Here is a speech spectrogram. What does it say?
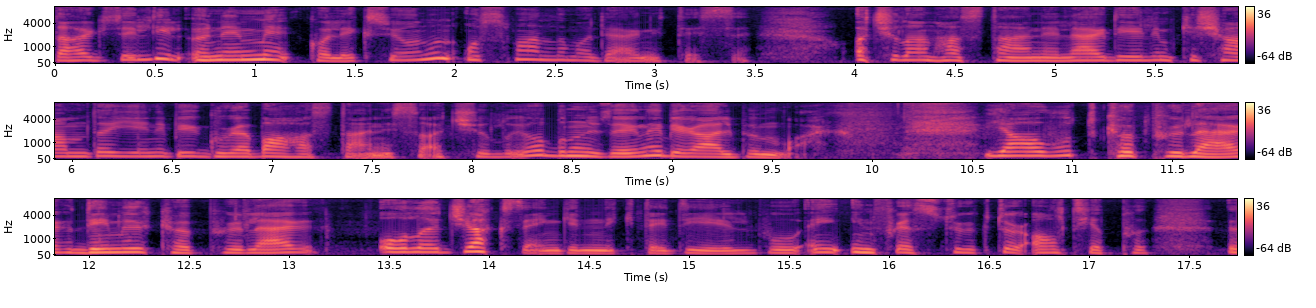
daha güzel değil önemli koleksiyonun Osmanlı modernitesi. Açılan hastaneler diyelim ki Şam'da yeni bir Gureba Hastanesi açılıyor. Bunun üzerine bir albüm var. Yahut köprüler, demir köprüler, olacak zenginlikte değil. Bu infrastruktür, altyapı e,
